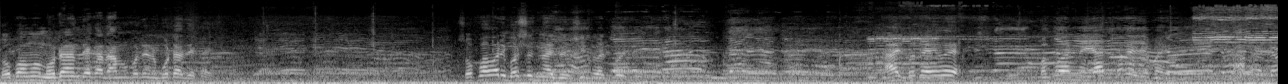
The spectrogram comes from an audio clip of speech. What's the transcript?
સોફામાં મોટા દેખાતા, આમાં બધાને મોટા દેખાય. સોફાવાળી બસ જ ના જોઈએ, સીટવાળી બસ. આજ બધા હવે ભગવાનને યાદ કરે છે ભાઈ.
